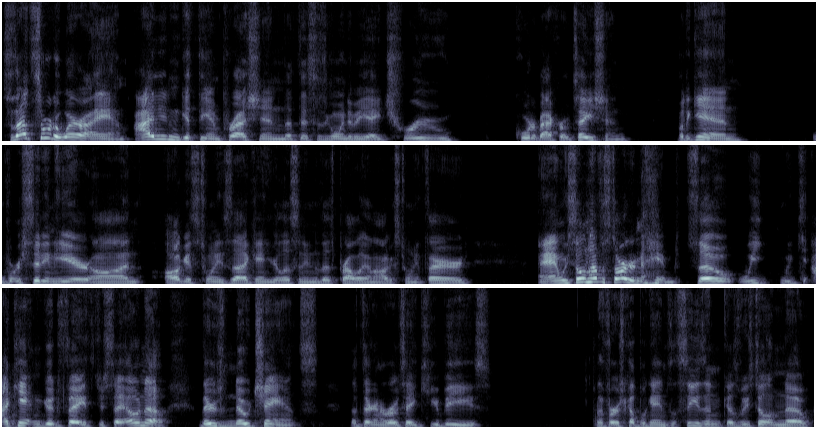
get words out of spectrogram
So that's sort of where I am. I didn't get the impression that this is going to be a true quarterback rotation. But again, we're sitting here on August 22nd. You're listening to this probably on August 23rd, and we still don't have a starter named. So we we I can't in good faith just say, oh no, there's no chance that they're going to rotate QBs the first couple games of the season because we still don't know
